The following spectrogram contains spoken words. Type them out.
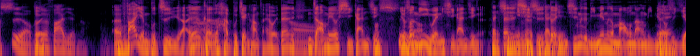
是哦，不是发炎哦。呃，发炎不至于啊，因为可能是很不健康才会。但是你只要没有洗干净，有时候你以为你洗干净了，但是其实对，其实那个里面那个毛囊里面都是油。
